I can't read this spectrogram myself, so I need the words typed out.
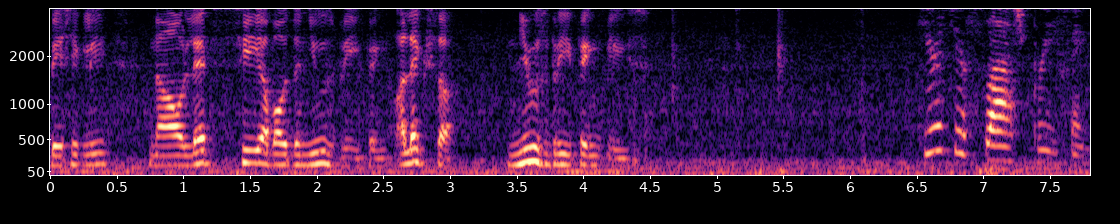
basically. Now let's see about the news briefing. Alexa, news briefing, please. Here's your flash briefing.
